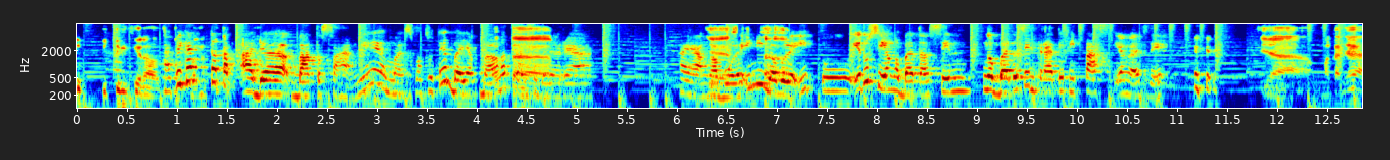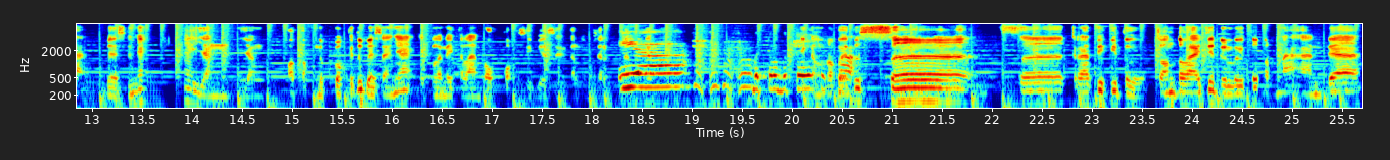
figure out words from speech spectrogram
Itu bikin viral. Tapi kan banget. tetap ada batasannya ya mas. Maksudnya banyak banget kan sebenarnya. Kayak nggak Yes, boleh ini, nggak boleh itu. Itu sih yang ngebatasin, ngebatasin kreativitas ya nggak sih? Ya, makanya biasanya yang yang out of the box itu biasanya iklan-iklan rokok sih biasanya kalau misalnya Iya, betul betul. iklan rokok itu se se kreatif itu. Contoh aja dulu itu pernah ada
